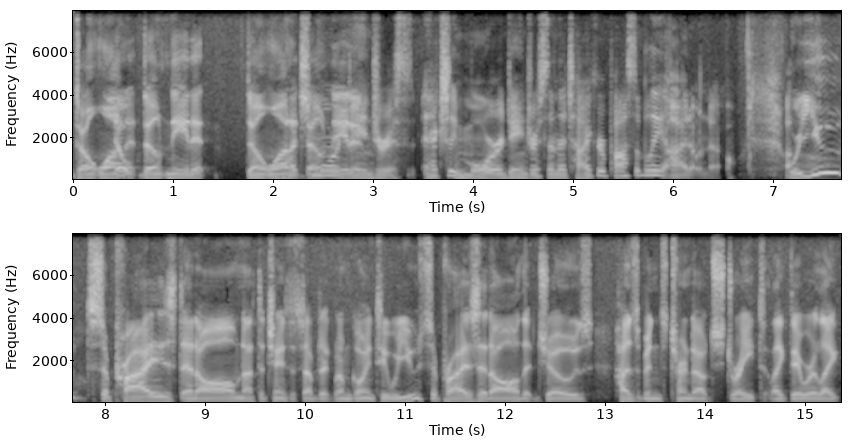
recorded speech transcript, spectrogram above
Don't want No. it. Don't need it. Don't want Much it. Don't more need dangerous. Actually, more dangerous than the tiger, possibly. I don't know. it. Were you surprised at all? Not to change the subject, but I'm going to. Were you surprised at all that Joe's husbands turned out straight? Like they were like,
